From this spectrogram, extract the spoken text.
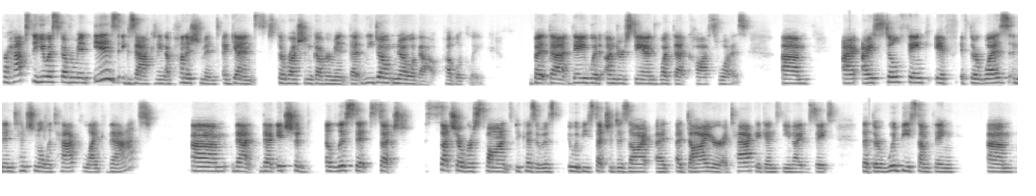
perhaps the US government is exacting a punishment against the Russian government that we don't know about publicly, but that they would understand what that cost was. Um, I, I, still think if, if there was an intentional attack like that, um, that, that it should elicit such such a response because it was it would be such a desire a, a dire attack against the United States that there would be something um,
